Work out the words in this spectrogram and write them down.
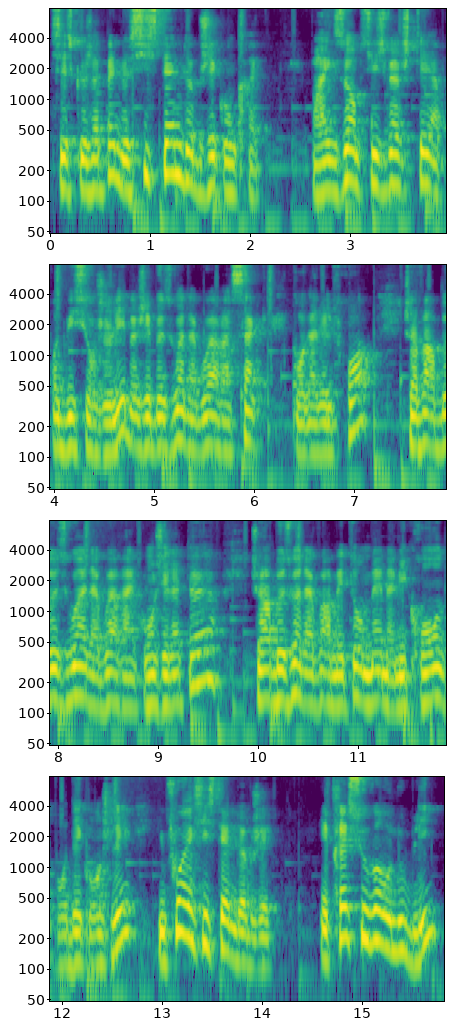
c'est ce que j'appelle le système d'objets concrets. Par exemple, si je vais acheter un produit surgelé, ben j'ai besoin d'avoir un sac pour garder le froid, je vais avoir besoin d'avoir un congélateur, je vais avoir besoin d'avoir, mettons, même un micro-ondes pour décongeler. Il me faut un système d'objets. Et très souvent, on oublie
